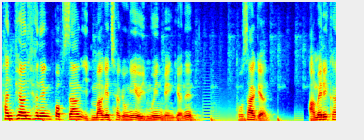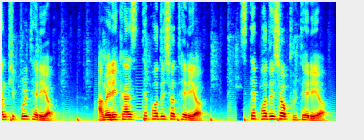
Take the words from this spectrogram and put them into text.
한편 현행법상 입마개 착용이 의무인 맹견은 도사견, 아메리칸 핏불 테리어, 아메리칸 스테퍼드셔 테리어, 스테퍼드셔 불테리어,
